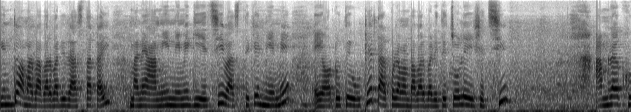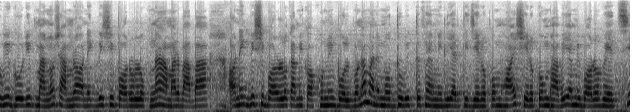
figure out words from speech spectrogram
কিন্তু আমার বাবার বাড়ির রাস্তাটাই। মানে আমি নেমে গিয়েছি, বাস থেকে নেমে এই অটোতে উঠে তারপরে আমার বাবার বাড়িতে চলে এসেছি। আমরা খুবই গরিব মানুষ, আমরা অনেক বেশি বড় লোক না। আমার বাবা অনেক বেশি বড় লোক আমি কখনোই বলব না। মানে মধ্যবিত্ত ফ্যামিলি আর কি যেরকম হয়, সেরকমভাবেই আমি বড় হয়েছি।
